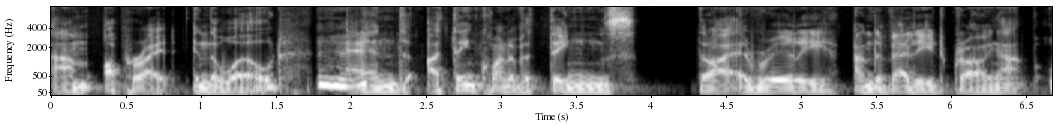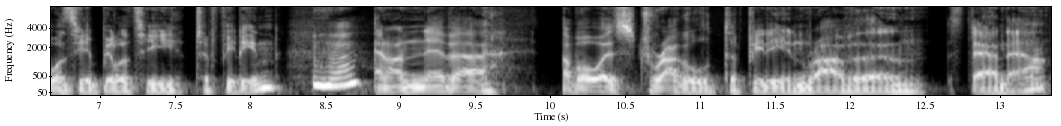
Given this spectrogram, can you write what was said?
um, operate in the world. And I think one of the things that I really undervalued growing up was the ability to fit in, mm-hmm. and I never. I've always struggled to fit in rather than stand out.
